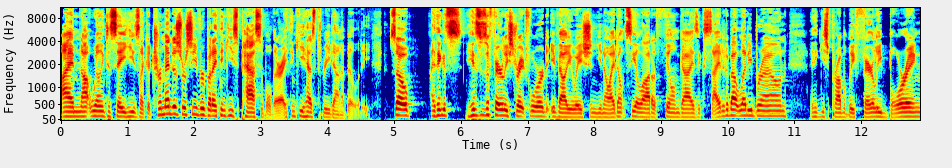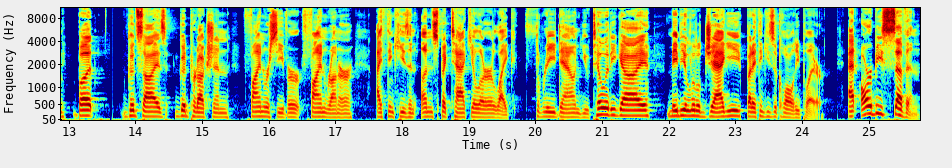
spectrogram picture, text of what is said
I'm not willing to say he's like a tremendous receiver, but I think he's passable there. I think he has three down ability. So I think it's his is a fairly straightforward evaluation. You know, I don't see a lot of film guys excited about Leddie Brown. I think he's probably fairly boring, but good size, good production, fine receiver, fine runner. I think he's an unspectacular, like three down utility guy, maybe a little jaggy, but I think he's a quality player. At RB7,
